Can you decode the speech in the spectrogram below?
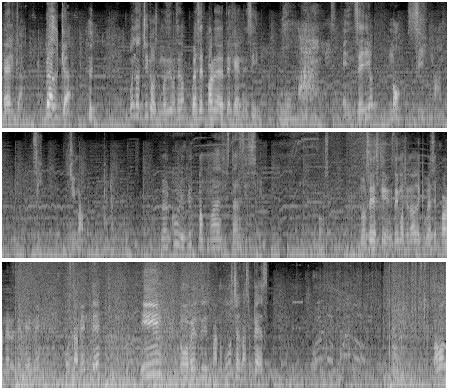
Belga Belga bueno chicos, como decimos, voy a ser partner de TGN, sí. No mames. ¿En serio? No, sí, mames. Sí, sí, mames. Mercurio, ¿qué mamadas estás diciendo? No sé. No sé, es que estoy emocionado de que voy a ser partner de TGN. Justamente. Y como ven, estoy disparando muchas bazucas. Vamos.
